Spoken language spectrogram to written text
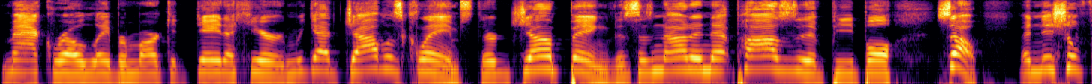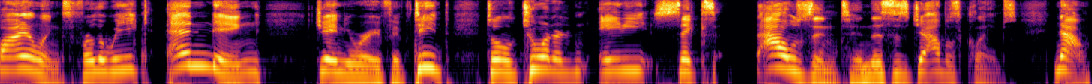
macro labor market data here, and we got jobless claims. They're jumping. This is not a net positive, people. So, initial filings for the week ending January 15th total 286,000 and this is jobless claims. Now,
